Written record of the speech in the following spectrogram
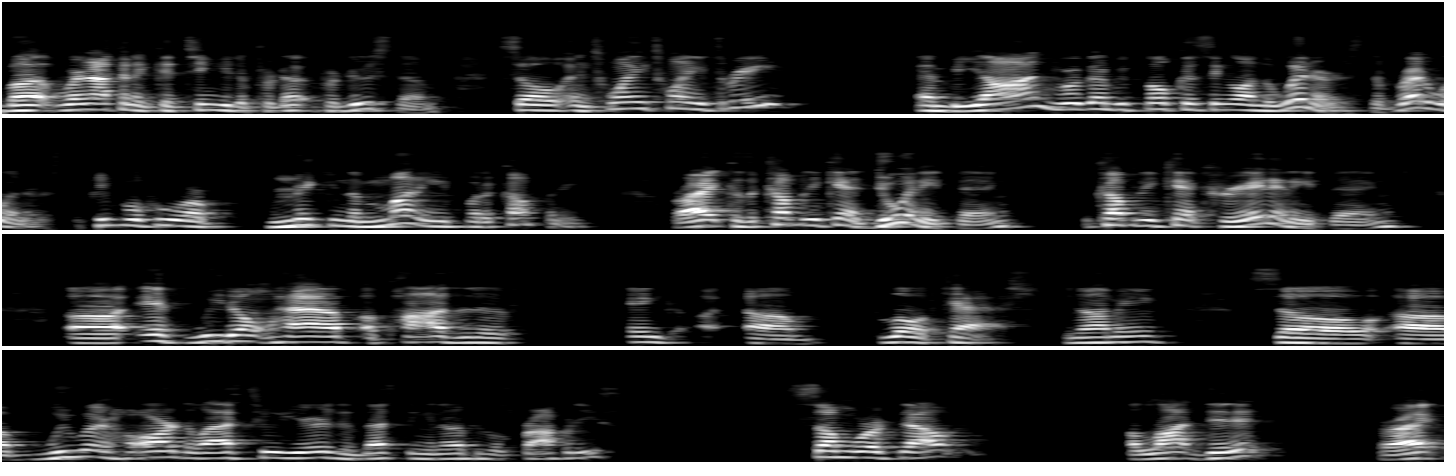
but we're not going to continue to produ- produce them. So in 2023 and beyond, we're going to be focusing on the winners, the breadwinners, the people who are making the money for the company, right? Because the company can't do anything the company can't create anything uh, if we don't have a positive in, um, flow of cash. You know what I mean? So uh, we went hard the last two years investing in other people's properties. Some worked out, a lot didn't, right?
